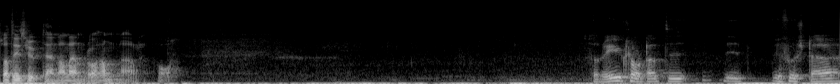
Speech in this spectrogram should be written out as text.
Så att i slutändan ändå hamnar. Ja. Så det är ju klart att i, i, vid första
